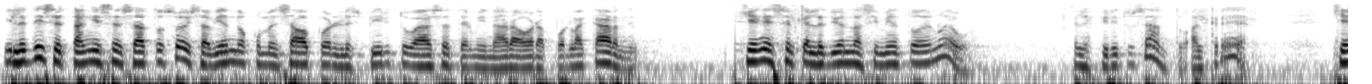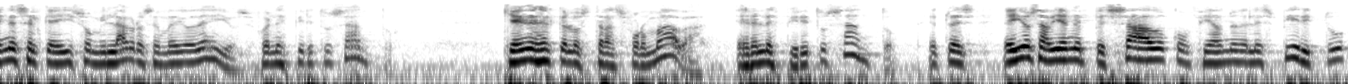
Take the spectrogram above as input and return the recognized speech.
Y les dice, tan insensatos sois, habiendo comenzado por el Espíritu, vas a terminar ahora por la carne. ¿Quién es el que les dio el nacimiento de nuevo? El Espíritu Santo, al creer. ¿Quién es el que hizo milagros en medio de ellos? Fue el Espíritu Santo. ¿Quién es el que los transformaba? Era el Espíritu Santo. Entonces, ellos habían empezado confiando en el Espíritu,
